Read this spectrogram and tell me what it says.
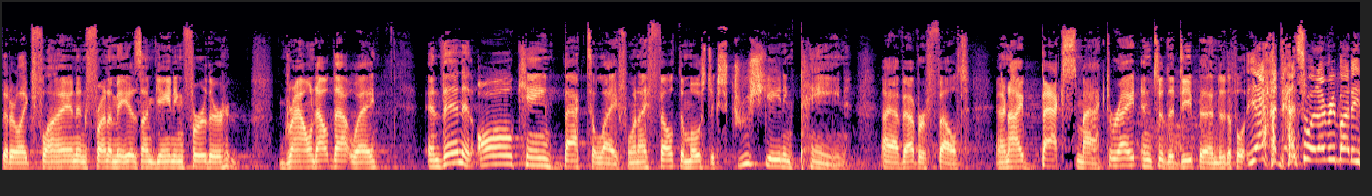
that are like flying in front of me as I'm gaining further ground out that way. And then it all came back to life when I felt the most excruciating pain I have ever felt. And I backsmacked right into the deep end of the pool. Yeah, that's what everybody,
